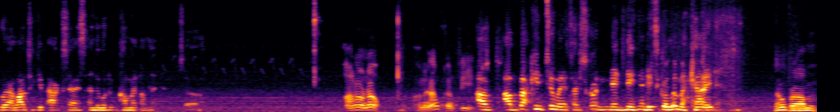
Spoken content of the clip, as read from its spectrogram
were allowed to give access, and they wouldn't comment on it. So I don't know. I mean, I'm confused. I'm, I'm back in two minutes. I just got need, need, I need to go let my cat in. No problem.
